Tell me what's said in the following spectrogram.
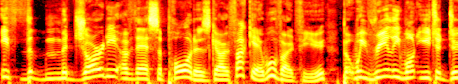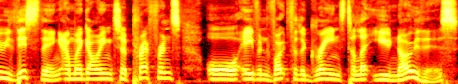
If the majority of their supporters go, fuck yeah, we'll vote for you, but we really want you to do this thing and we're going to preference or even vote for the Greens to let you know this,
